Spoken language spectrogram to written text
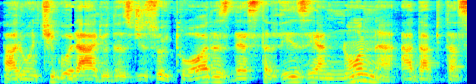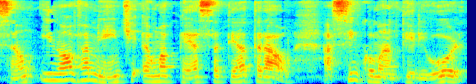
para o antigo horário das 18 horas. Desta vez é a nona adaptação e novamente é uma peça teatral. Assim como a anterior,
